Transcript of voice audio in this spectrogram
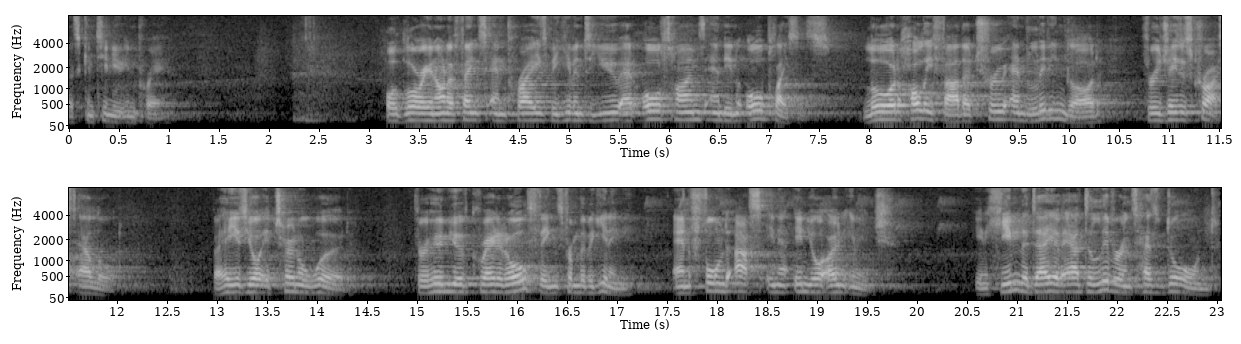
Let's continue in prayer. All glory and honour, thanks and praise be given to you at all times and in all places. Lord, Holy Father, true and living God, through Jesus Christ our Lord. For he is your eternal word, through whom you have created all things from the beginning and formed us in, in your own image. In him the day of our deliverance has dawned.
